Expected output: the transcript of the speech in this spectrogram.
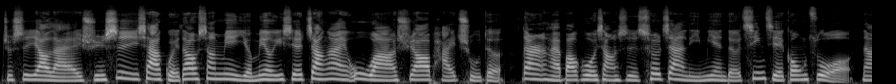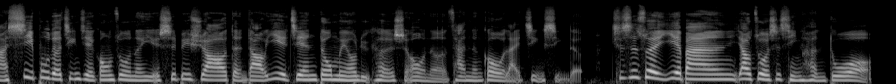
就是要来巡视一下轨道上面有没有一些障碍物啊需要排除的。当然，还包括像是车站里面的清洁工作，那细部的清洁工作呢，也是必须要等到夜间都没有旅客的时候呢，才能够来进行的。其实，所以夜班要做的事情很多，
